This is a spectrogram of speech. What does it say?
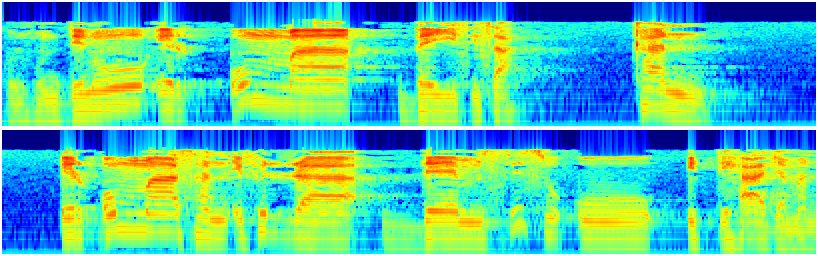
kun hundinuu ir'ummaa beeysisa kan ir'ummaa san ifirraa deemsisu'uu itti haajaman.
